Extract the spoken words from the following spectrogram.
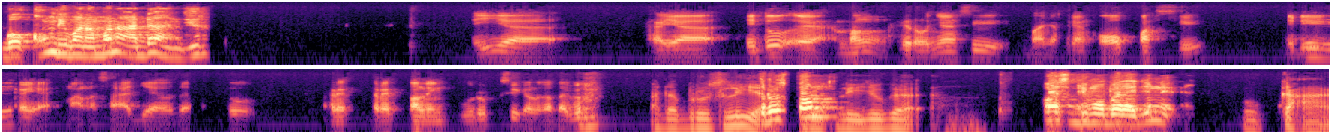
Gokong di mana-mana ada anjir. Iya. Kayak itu eh, emang hero-nya sih banyak yang kopas sih. Jadi Iya. kayak malas aja udah itu rate rate paling buruk sih kalau kata gue. Ada Bruce Lee ya? Terus, Tom? Bruce Lee juga. Oh, di Mobile Legend ya? Bukan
